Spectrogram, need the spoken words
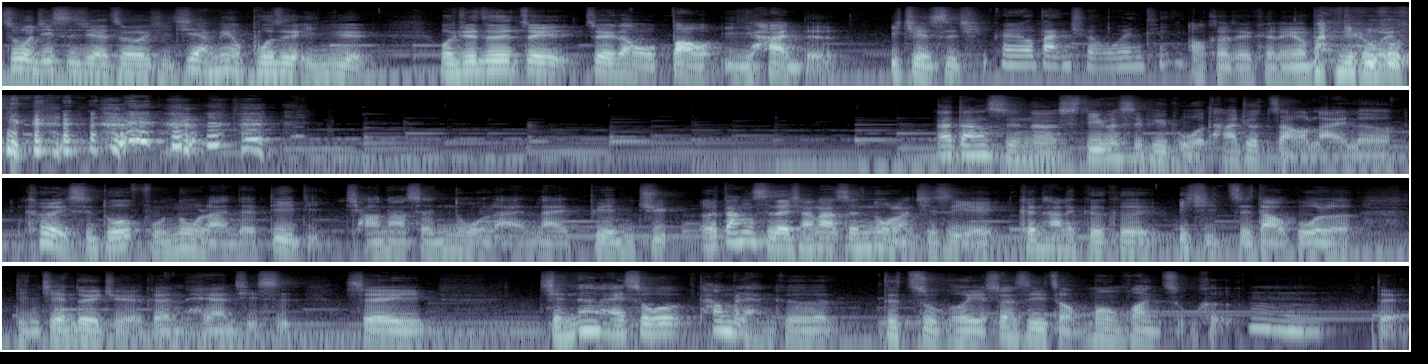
《侏罗纪世界》的最后一集竟然没有播这个音乐，我觉得这是最最让我抱遗憾的一件事情。可能有版权问题。哦，可对，可能有版权问题。那当时呢，史蒂芬史匹柏他就找来了克里斯多夫诺兰的弟弟乔纳森诺兰来编剧，而当时的乔纳森诺兰其实也跟他的哥哥一起指导过了《顶尖对决》跟《黑暗骑士》，所以简单来说，他们两个的组合也算是一种梦幻组合。嗯，对，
